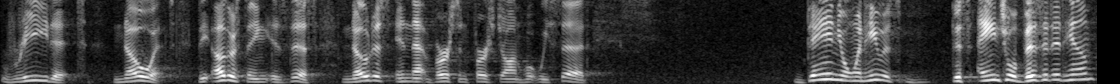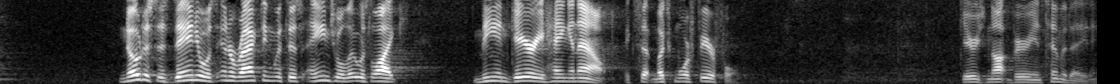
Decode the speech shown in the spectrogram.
read it, know it. The other thing is this notice in that verse in 1 John what we said. Daniel, when he was, this angel visited him, notice as Daniel was interacting with this angel, it was like me and Gary hanging out, except much more fearful. Gary's not very intimidating.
